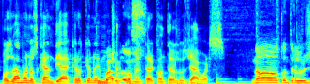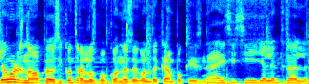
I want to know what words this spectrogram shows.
Pues vámonos, Candia. Creo que no hay mucho que comentar contra los Jaguars. No, contra los Jaguars no, pero sí contra los bocones de gol de campo que dicen, ay, sí, sí, ya le entro al,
